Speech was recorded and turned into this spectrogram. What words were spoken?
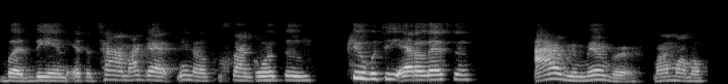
But then at the time I got, you know, started going through puberty, adolescence, I remember my mama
